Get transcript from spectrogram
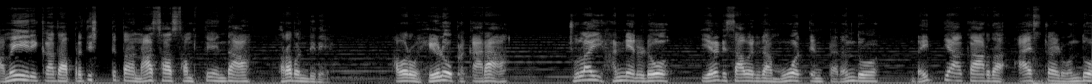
ಅಮೇರಿಕಾದ ಪ್ರತಿಷ್ಠಿತ ನಾಸಾ ಸಂಸ್ಥೆಯಿಂದ ಹೊರಬಂದಿದೆ. ಅವರು ಹೇಳೋ ಪ್ರಕಾರ, ಜುಲೈ ಹನ್ನೆರಡು, ಎರಡು ಸಾವಿರದ ಮೂವತ್ತೆಂಟರಂದು ದೈತ್ಯಾಕಾರದ ಆಸ್ಟ್ರಾಯ್ಡ್ ಒಂದು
